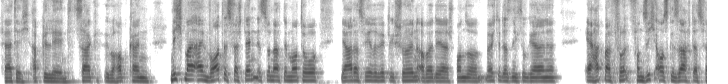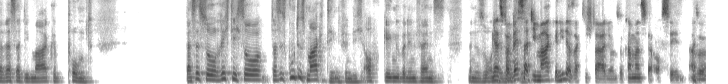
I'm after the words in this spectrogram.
Fertig, abgelehnt. Zack, überhaupt kein, nicht mal ein Wort des Verständnisses, so nach dem Motto, ja, das wäre wirklich schön, aber der Sponsor möchte das nicht so gerne. Er hat mal von sich aus gesagt, das verwässert die Marke, Punkt. Das ist so richtig so, das ist gutes Marketing, finde ich, auch gegenüber den Fans, wenn du so. Ja, es verbessert bist. die Marke Niedersachsenstadion, so kann man es ja auch sehen. Also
